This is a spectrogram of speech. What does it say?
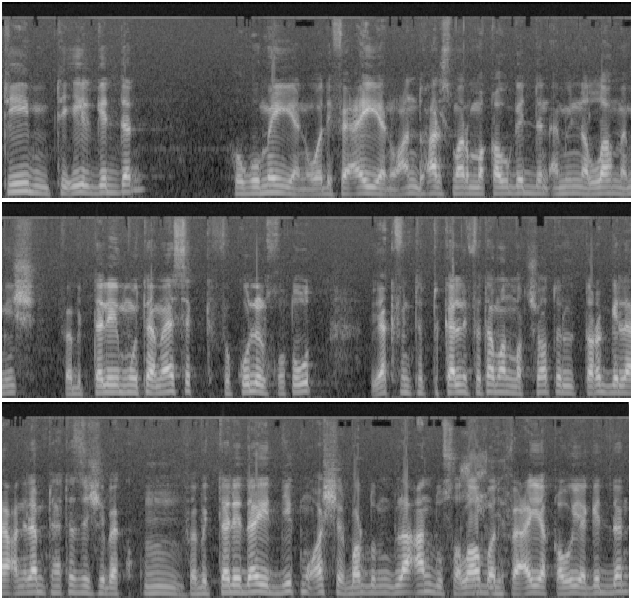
تيم تقيل جدا. هجوميا ودفاعيا وعنده حارس مرمى قوي جدا أمين الله مميش فبالتالي متماسك في كل الخطوط. يكفي أنت بتتكلم في 8 ماتشات الترجي لا- يعني لم تهتز شباكه. فبالتالي ده يديك مؤشر برضو إن لا عنده صلابة دفاعية قوية جدا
